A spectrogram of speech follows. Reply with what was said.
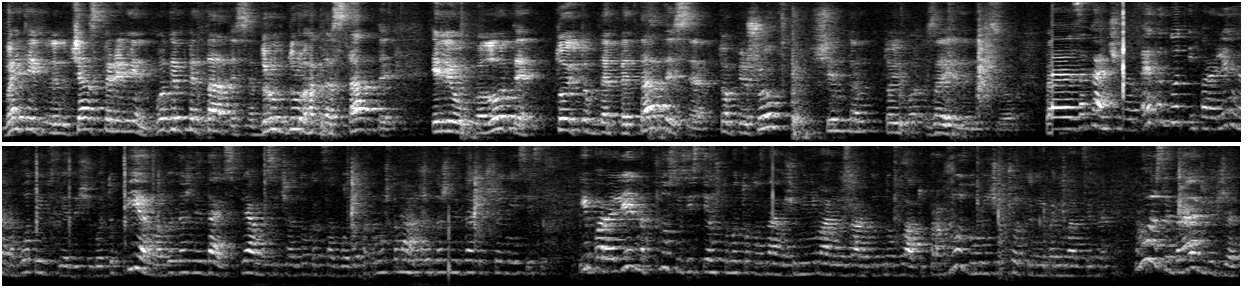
в этих, в час перемін будемо питатися друг друга достати або уколоти, той, хто буде питатися, хто пішов, з чим там, той загине від цього. Э, Заканчиваем этот год и параллельно работаем в следующий год. То первое вы должны дать прямо сейчас до конца года, потому что мы Да. уже должны сдать решение сессии. И параллельно, ну, в связи с тем, что мы только знаем еще минимальную заработную плату, прогноз, но мы еще четко не понимаем цифры, но мы уже собираем бюджет.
